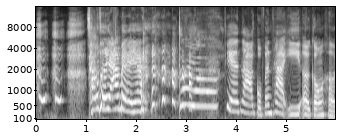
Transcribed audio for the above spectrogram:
长泽雅美耶。对呀。天哪，果分太一二宫和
